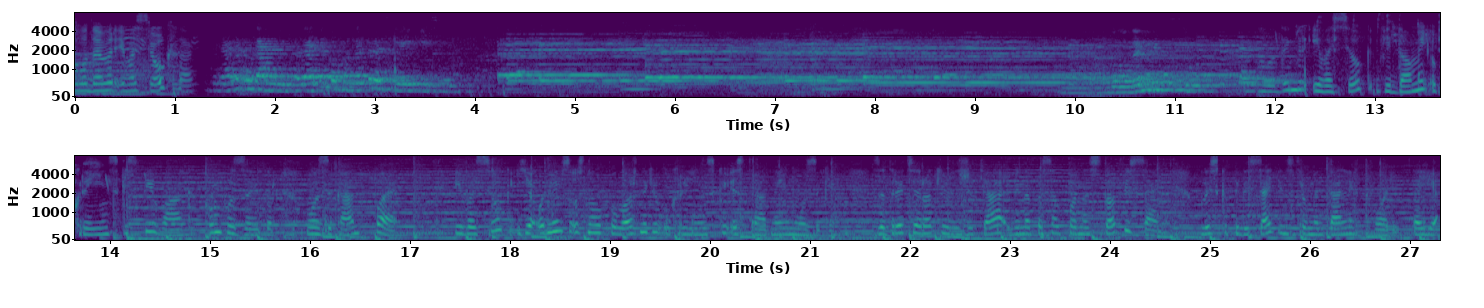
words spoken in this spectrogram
Володимир Івасюк. Так. Зоряна композитора цієї пісні. Володимир Івасюк. Володимир Івасюк відомий український співак, композитор, музикант, поет. Івасюк є одним з основоположників української естрадної музики. За 30 років життя він написав понад 100 пісень, близько 50 інструментальних творів та є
